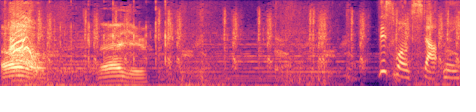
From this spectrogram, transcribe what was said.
oh, there you. This won't stop me.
